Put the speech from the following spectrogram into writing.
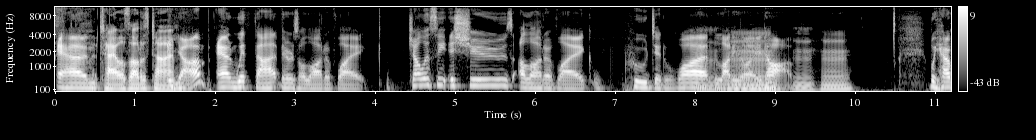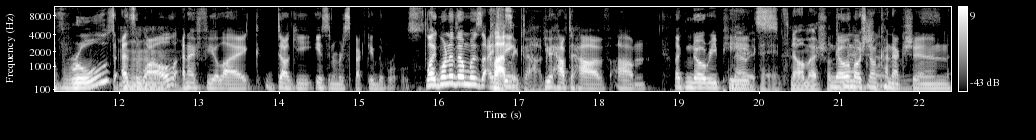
And Tale as old as time. Yup. And with that, there's a lot of like jealousy issues, a lot of like who did what, la di la da. Mm-hmm. We have rules as Mm. well, and I feel like Dougie isn't respecting the rules. Like one of them was, I think Doug. you have to have um, like no repeats, No repeats. No emotional no emotional connection.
